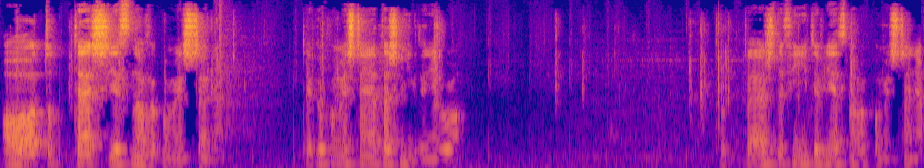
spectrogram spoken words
O, to też jest nowe pomieszczenie. Tego pomieszczenia też nigdy nie było. To też definitywnie jest nowe pomieszczenie.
